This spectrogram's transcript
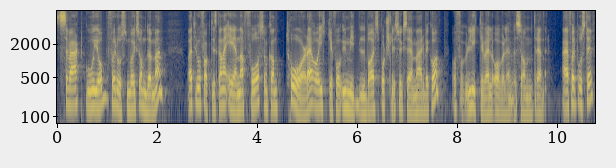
svært god jobb for Rosenborgs omdømme. Og jeg tror faktisk han er en av få som kan tåle å ikke få umiddelbar sportslig suksess med RBK, og likevel overleve som trener. Er jeg for positiv?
